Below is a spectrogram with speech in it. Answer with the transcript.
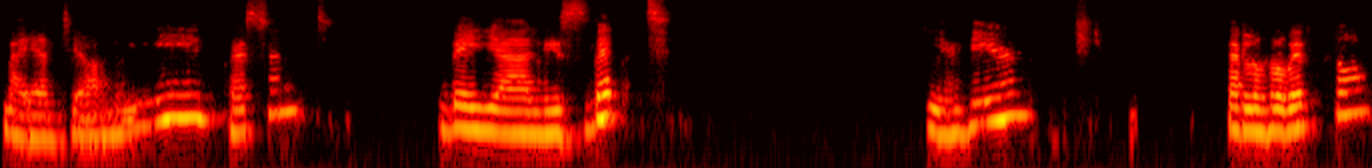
Vaya Johnny, present. Bella Lisbeth. Here, here. Carlos Roberto.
